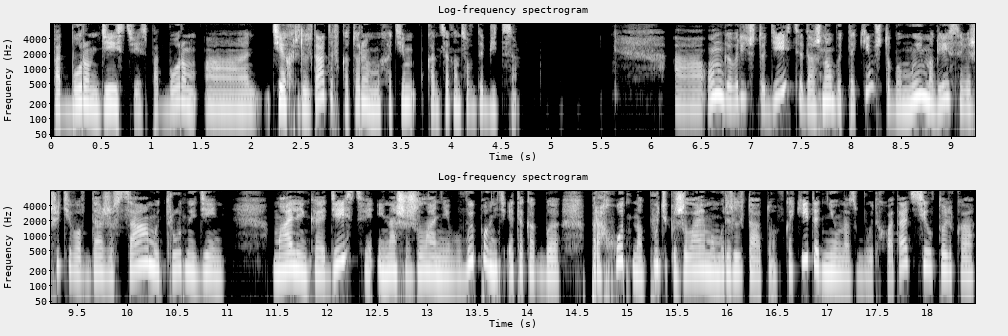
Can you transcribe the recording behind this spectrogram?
подбором действий, с подбором а, тех результатов, которые мы хотим, в конце концов, добиться. А, он говорит, что действие должно быть таким, чтобы мы могли совершить его даже в самый трудный день. Маленькое действие и наше желание его выполнить – это как бы проход на путь к желаемому результату. В какие-то дни у нас будет хватать сил только,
